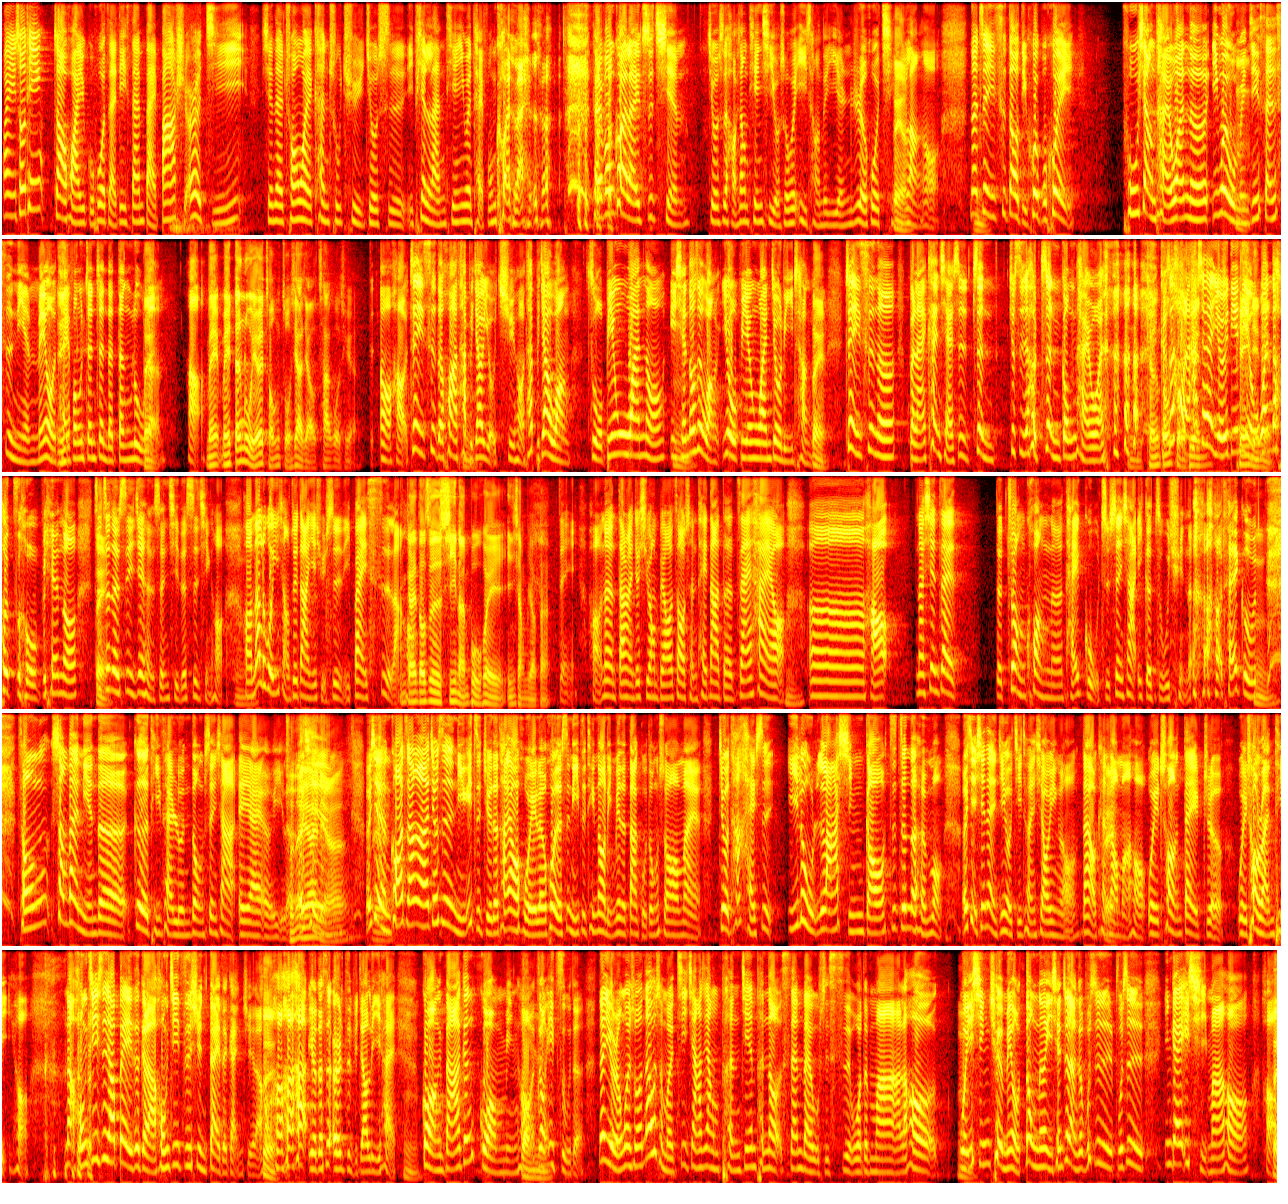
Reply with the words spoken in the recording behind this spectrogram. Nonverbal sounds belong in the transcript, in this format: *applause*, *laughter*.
欢迎收听《赵华与古惑仔》第三百八十二集。现在窗外看出去就是一片蓝天，因为台风快来了。*laughs* 台风快来之前，就是好像天气有时候会异常的炎热或晴朗哦。啊、那这一次到底会不会扑向台湾呢？因为我们已经三四年没有台风真正的登陆了。嗯、好，没没登陆也会从左下角插过去啊。哦，好，这一次的话，它比较有趣哈，它比较往。左边弯哦，以前都是往右边弯就离场了。对，这一次呢，本来看起来是正，就是要正攻台湾，嗯、*laughs* 可，可是后来他现在有一点点弯到左边哦，这真的是一件很神奇的事情哈。好，那如果影响最大，也许是礼拜四啦，应该都是西南部会影响比较大。对，好，那当然就希望不要造成太大的灾害哦。嗯、呃，好，那现在。的状况呢？台股只剩下一个族群了。*laughs* 台股从上半年的各题材轮动，剩下 AI 而已了。而且而且很夸张啊！就是你一直觉得它要回了，或者是你一直听到里面的大股东说要卖，就它还是。一路拉新高，这真的很猛，而且现在已经有集团效应了哦，大家有看到吗？哈，伟创带着伟创软体哈，*laughs* 那宏基是要被这个啦，宏基资讯带的感觉啦，有的是儿子比较厉害，广达跟广明哈这种一组的。那有人问说，那为什么技嘉这样喷，今天喷到三百五十四，我的妈！然后维新却没有动呢？以前这两个不是不是应该一起吗？哈，好。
